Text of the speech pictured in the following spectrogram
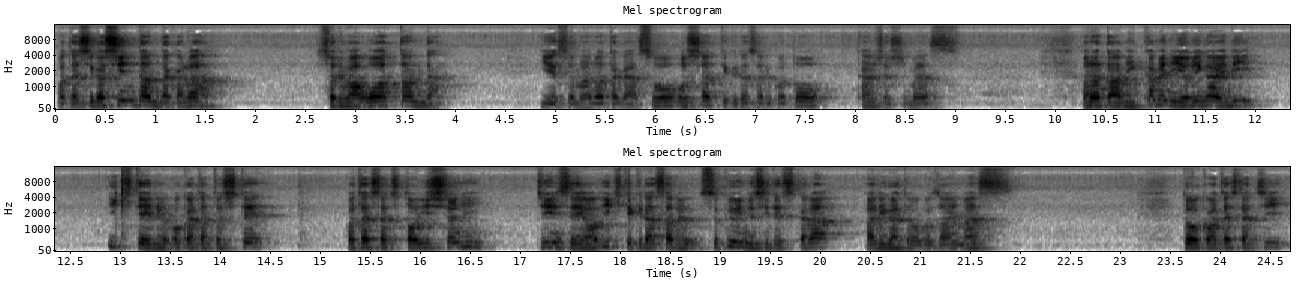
私が死んだんだからそれは終わったんだ。イエス様あなたがそうおっしゃってくださることを感謝します。あなたは3日目によみがえり生きているお方として私たちと一緒に人生を生きてくださる救い主ですからありがとうございます。どうか私たち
